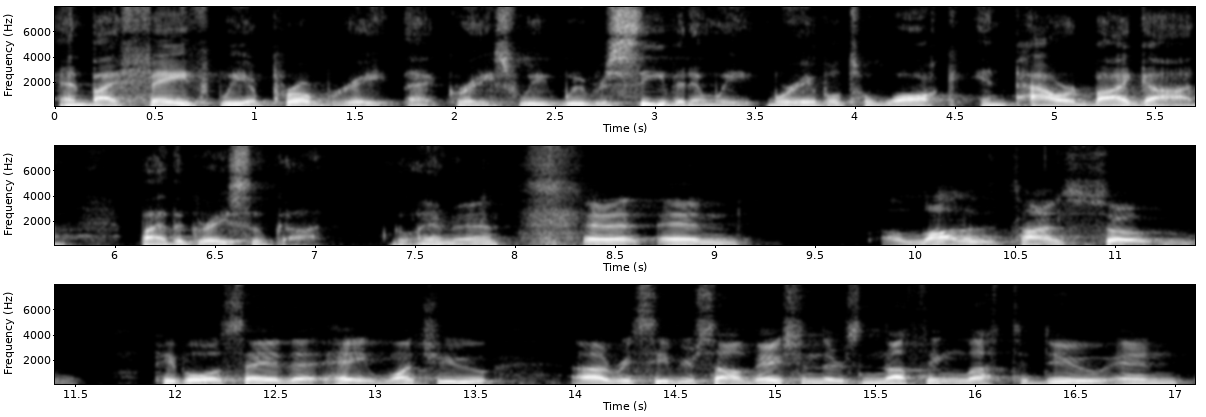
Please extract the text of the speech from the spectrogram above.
And by faith, we appropriate that grace. We, we receive it and we, we're able to walk empowered by God by the grace of God. Amen. And, and a lot of the times, so people will say that, hey, once you uh, receive your salvation, there's nothing left to do. And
